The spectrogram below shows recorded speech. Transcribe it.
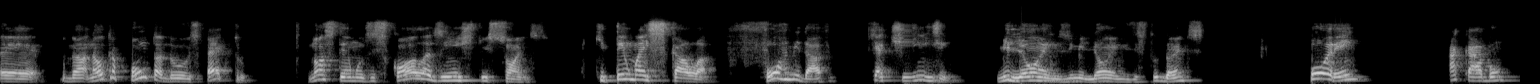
é, na, na outra ponta do espectro, nós temos escolas e instituições que têm uma escala formidável, que atingem milhões e milhões de estudantes, porém acabam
